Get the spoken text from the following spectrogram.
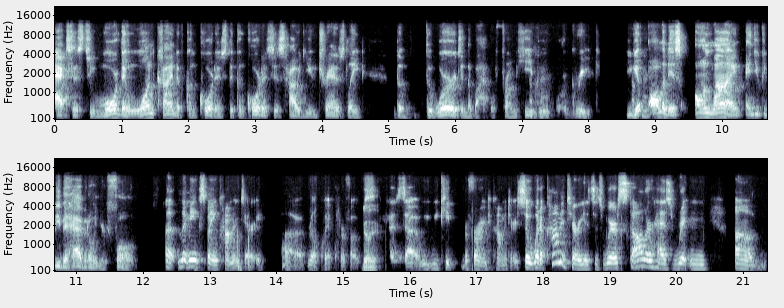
access to more than one kind of concordance. The concordance is how you translate the, the words in the Bible from Hebrew okay. or Greek. You okay. get all of this online and you could even have it on your phone. Uh, let me explain commentary uh, real quick for folks because uh, we, we keep referring to commentary. So what a commentary is, is where a scholar has written um,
